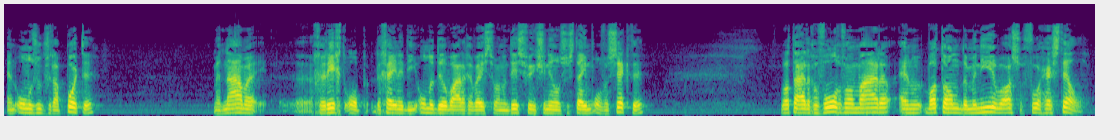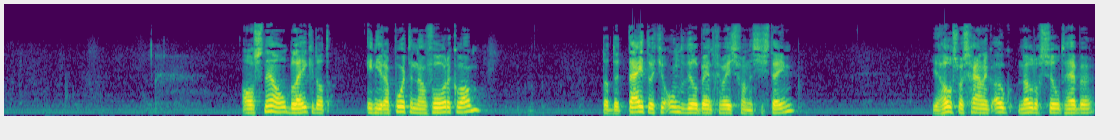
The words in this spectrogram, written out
en onderzoeksrapporten, met name uh, gericht op degenen die onderdeel waren geweest van een dysfunctioneel systeem of een secte, wat daar de gevolgen van waren en wat dan de manier was voor herstel. Al snel bleek dat in die rapporten naar voren kwam dat de tijd dat je onderdeel bent geweest van een systeem, je hoogstwaarschijnlijk ook nodig zult hebben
